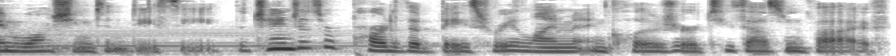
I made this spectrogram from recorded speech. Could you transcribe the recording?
in Washington, D.C. The changes are part of the Base Realignment and Closure 2005,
